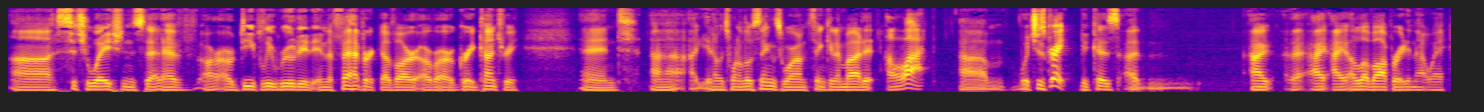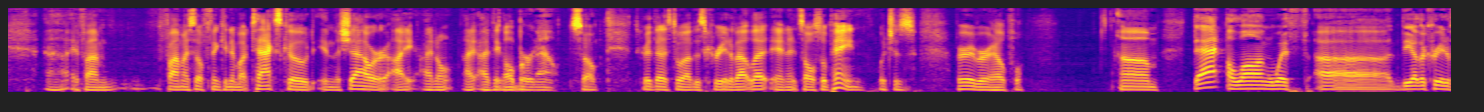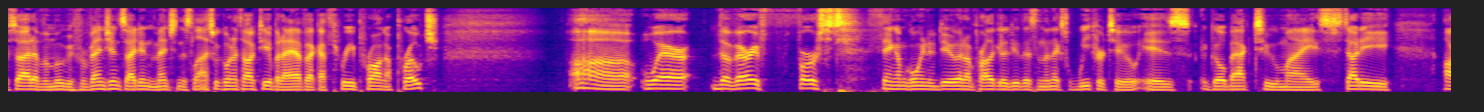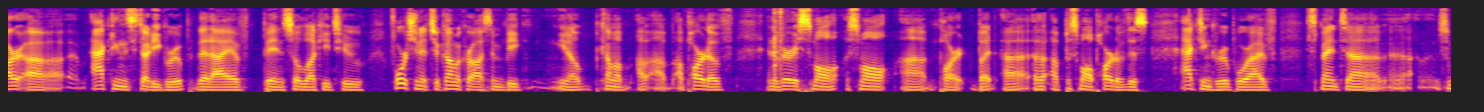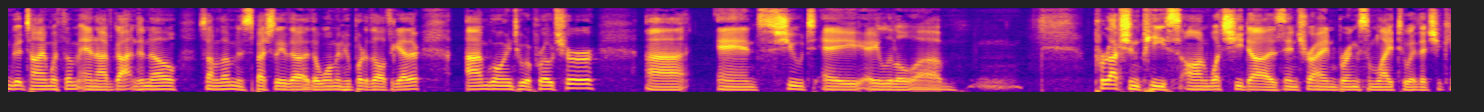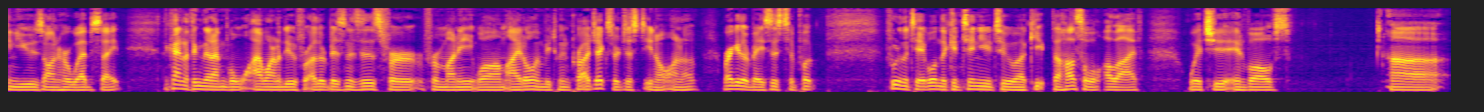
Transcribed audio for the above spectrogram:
uh, situations that have are, are, deeply rooted in the fabric of our of our great country. And uh, you know it's one of those things where I'm thinking about it a lot um, which is great because I, I, I, I love operating that way. Uh, if I'm find myself thinking about tax code in the shower, I, I don't I, I, think I'll burn out. So it's great that I still have this creative outlet, and it's also pain, which is very very helpful. Um, that along with uh, the other creative side of a movie for vengeance. I didn't mention this last week when I talked to you, but I have like a three prong approach, uh, where the very first thing I'm going to do, and I'm probably going to do this in the next week or two, is go back to my study, our uh, acting study group that I have been so lucky to, fortunate to come across and be, you know, become a, a, a part of, in a very small, small uh, part, but uh, a, a, small part of this acting group where I've spent uh, uh, some good time with them, and I've gotten to know some of them, especially the the woman who put it all together. I'm going to approach her uh, and shoot a a little um, production piece on what she does and try and bring some light to it that she can use on her website. The kind of thing that I'm I want to do for other businesses for for money while I'm idle in between projects, or just you know on a regular basis to put food on the table and to continue to uh, keep the hustle alive, which involves uh,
